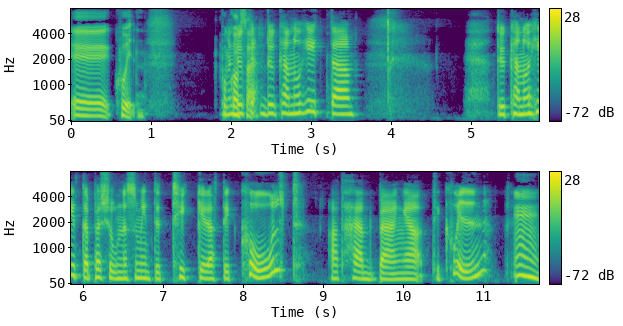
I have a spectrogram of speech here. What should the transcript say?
eh, Queen på Men du konsert. kan, du kan nog hitta... Du kan nog hitta personer som inte tycker att det är coolt att headbanga till Queen Mm.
